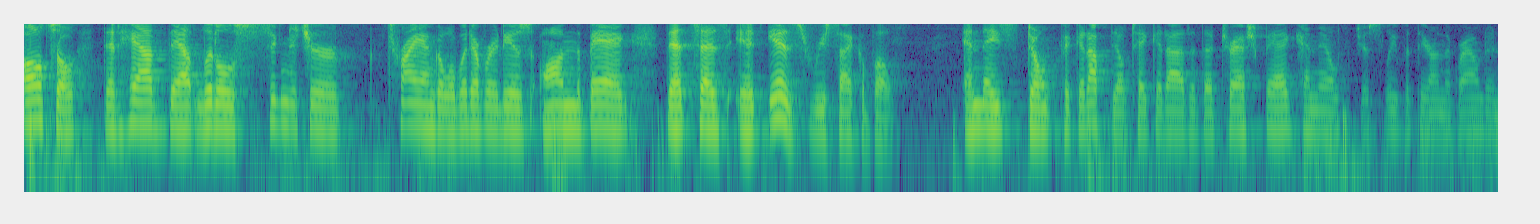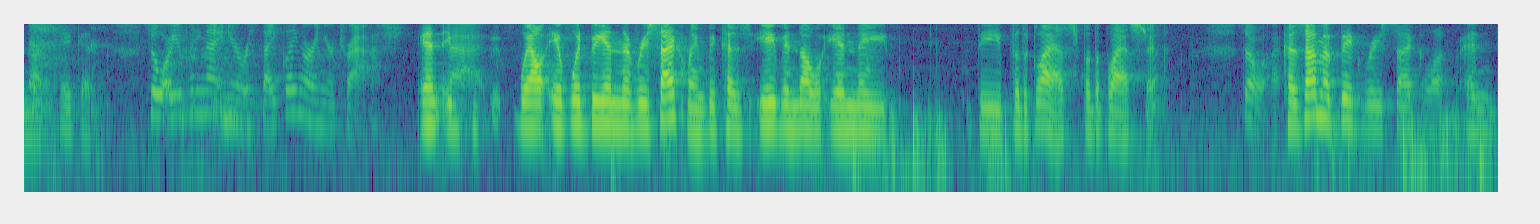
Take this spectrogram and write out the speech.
also that have that little signature triangle or whatever it is on the bag that says it is recyclable. And they don't pick it up. They'll take it out of the trash bag and they'll just leave it there on the ground and not take it. So are you putting that in your recycling or in your trash? And, it- Bags. well, it would be in the recycling because even though in the, the, for the glass, for the plastic. So Because I'm a big recycler and,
